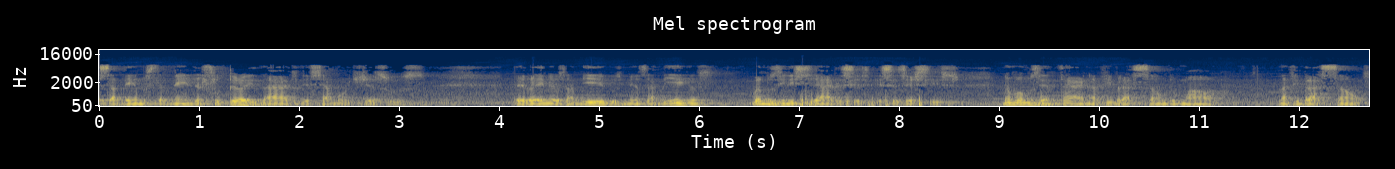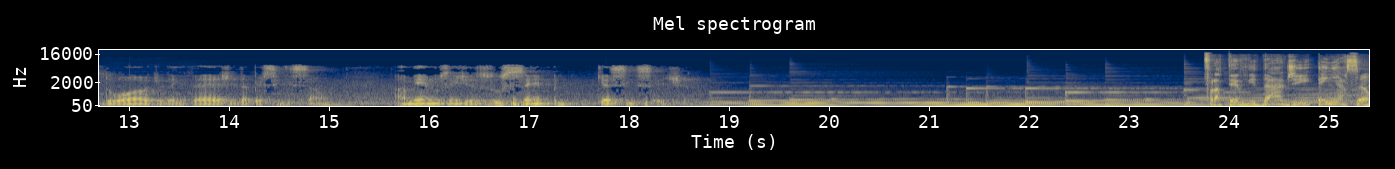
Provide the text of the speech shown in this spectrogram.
sabemos também da superioridade desse amor de Jesus. Bem, meus amigos, minhas amigas, vamos iniciar esse, esse exercício. Não vamos entrar na vibração do mal, na vibração do ódio, da inveja e da perseguição. Amemos em Jesus sempre, que assim seja. Fraternidade em Ação.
